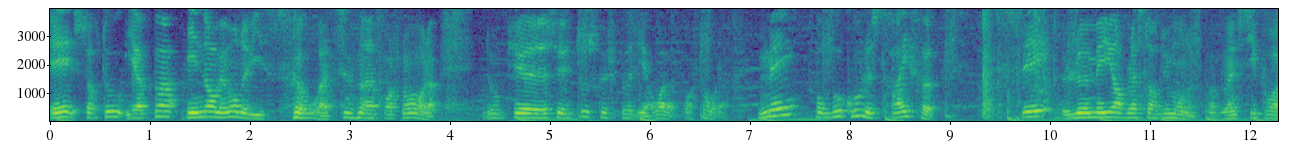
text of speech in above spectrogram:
Et surtout, il n'y a pas énormément de vis. What? Franchement, voilà. Donc euh, c'est tout ce que je peux dire, voilà, franchement voilà. Mais pour beaucoup le Strife c'est le meilleur blaster du monde. même si pour,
